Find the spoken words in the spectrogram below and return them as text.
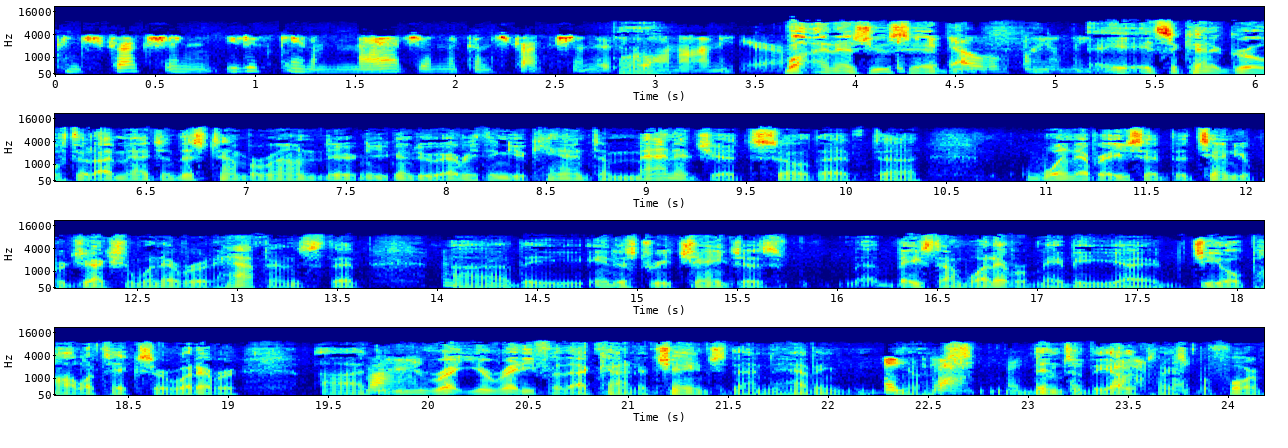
construction. You just can't imagine the construction that's going on here. Well, and as you it's said, overwhelming. it's the kind of growth that I imagine this time around you're going to do everything you can to manage it so that uh, whenever you said the 10 year projection, whenever it happens, that uh, Mm-hmm. the industry changes based on whatever, maybe uh, geopolitics or whatever. Uh, Right. you're, re- you're ready for that kind of change then, having you know, been to the other place before.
